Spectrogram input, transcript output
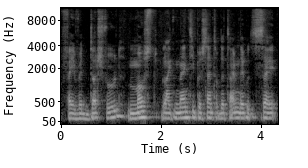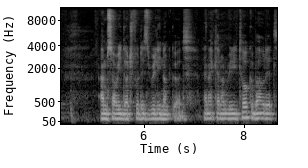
favorite Dutch food? Most, like 90% of the time, they would say, I'm sorry, Dutch food is really not good, and I cannot really talk about it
